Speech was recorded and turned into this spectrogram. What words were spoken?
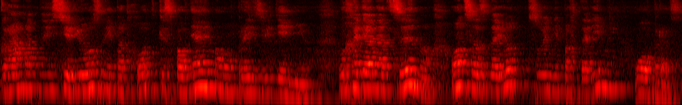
грамотный, серьезный подход к исполняемому произведению. Выходя на сцену, он создает свой неповторимый образ,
